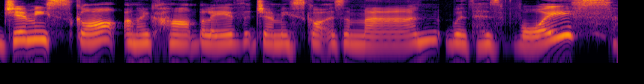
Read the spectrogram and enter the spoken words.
Jimmy Scott, and I can't believe that Jimmy Scott is a man with his voice.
